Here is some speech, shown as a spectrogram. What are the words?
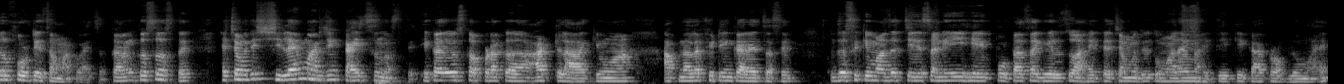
तर फोर्टीचा मागवायचं. कारण कसं असतं ह्याच्यामध्ये शिलाई मार्जिन काहीच नसते. एका दिवस कपडा क आटला किंवा आपणाला फिटिंग करायचं असेल जसं की माझा चेस आणि हे पोटाचा घेर जो आहे त्याच्यामध्ये तुम्हाला माहिती आहे की काय प्रॉब्लेम आहे.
